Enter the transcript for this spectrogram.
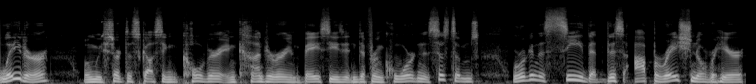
Later, when we start discussing covariant and contravariant bases in different coordinate systems, we're going to see that this operation over here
